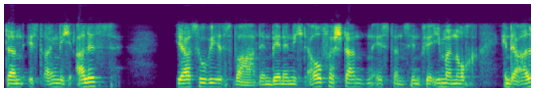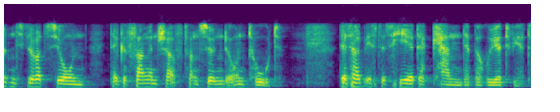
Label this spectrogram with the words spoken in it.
dann ist eigentlich alles ja so wie es war. Denn wenn er nicht auferstanden ist, dann sind wir immer noch in der alten Situation der Gefangenschaft von Sünde und Tod. Deshalb ist es hier der Kern, der berührt wird.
